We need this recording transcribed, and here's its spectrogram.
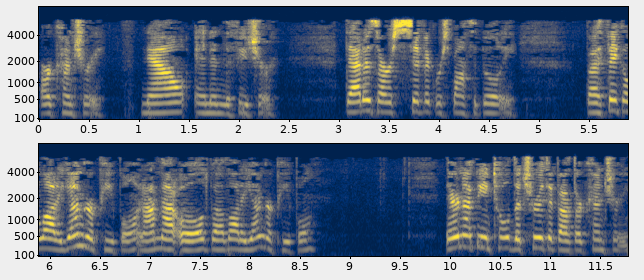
our country now and in the future. That is our civic responsibility. But I think a lot of younger people, and I'm not old, but a lot of younger people, they're not being told the truth about their country.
